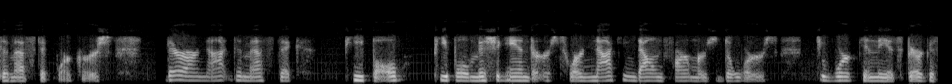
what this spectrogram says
domestic workers. There are not domestic people, people, Michiganders, who are knocking down farmers' doors to work in the asparagus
